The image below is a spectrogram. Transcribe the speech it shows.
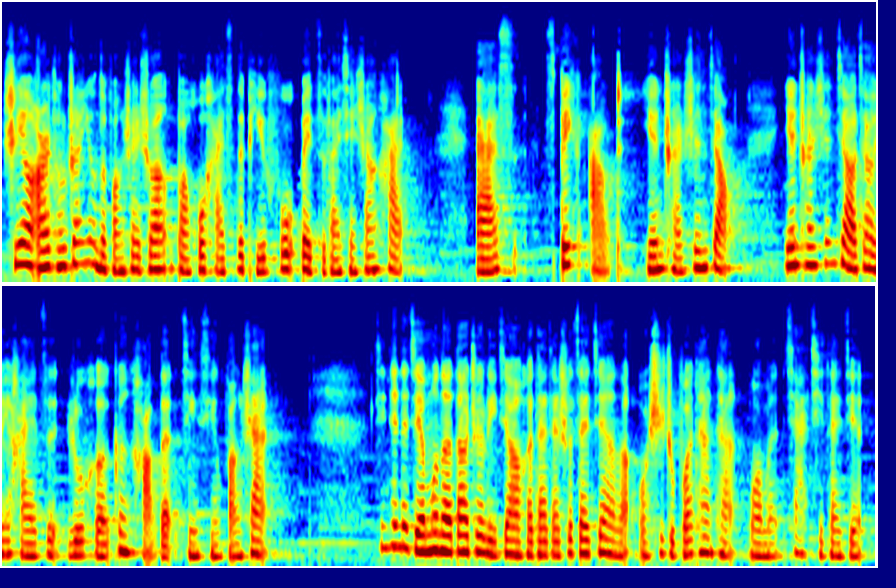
使用儿童专用的防晒霜，保护孩子的皮肤被紫外线伤害。S speak out 言传身教，言传身教教育孩子如何更好的进行防晒。今天的节目呢，到这里就要和大家说再见了。我是主播探探，我们下期再见。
